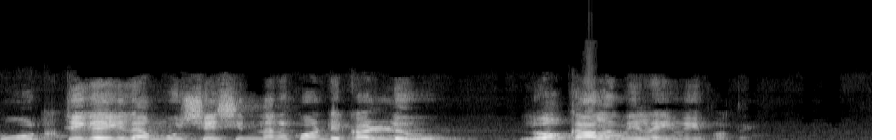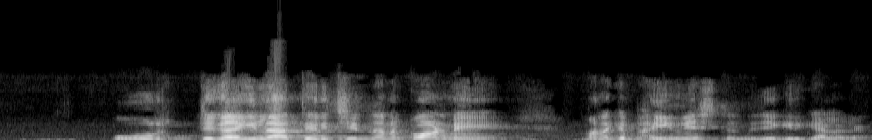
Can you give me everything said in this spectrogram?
పూర్తిగా ఇలా మూసేసింది అనుకోండి కళ్ళు లోకాలన్నీ లయమైపోతాయి. పూర్తిగా ఇలా తెరిచింది అనుకోండి మనకి భయం వేస్తుంది దగ్గరికి వెళ్ళలేము.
